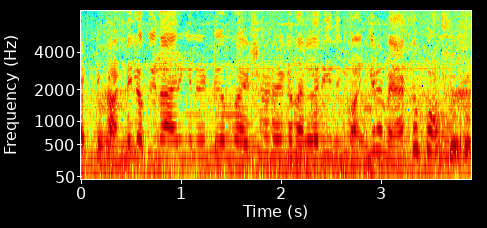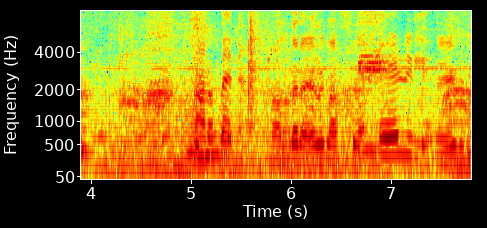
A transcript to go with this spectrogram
അടുത്ത നാല്. കണ്ണിലൊക്കെ ഇതാരിങ്ങനെ ഇട്ട് തന്ന ഒക്കെ നല്ല രീതിക്ക് ഭയങ്കര മേക്കപ്പാണ് നന്ദന. നന്ദന ഏത് ക്ലാസ്സിൽ ഏഴിൽ. ഏഴിൽ.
